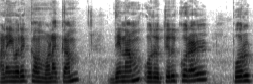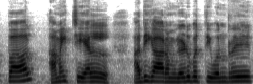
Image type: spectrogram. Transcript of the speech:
அனைவருக்கும் வணக்கம். தினம் ஒரு திருக்குறள் பொருட்பால் அமைச்சியல். அதிகாரம் எழுபத்தி ஒன்று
